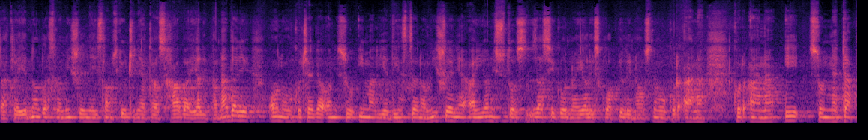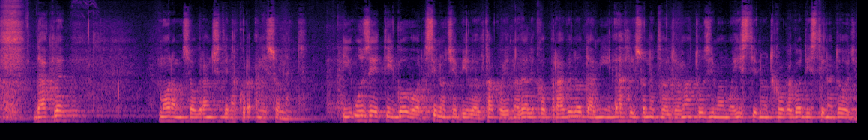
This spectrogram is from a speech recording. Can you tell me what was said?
Dakle, jednoglasno mišljenje islamskih učenjaka, ashaba, jeli pa nadalje, ono oko čega oni su imali jedinstveno mišljenje, a i oni su to zasigurno jeli sklopili na osnovu Kur'ana Kur'ana i Sunneta. Dakle, moramo se ograničiti na Kur'an i sunnet. I uzeti govor, sinoć je bilo tako jedno veliko pravilo da mi ehli sunnet val džamat uzimamo istinu od koga god istina dođe.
